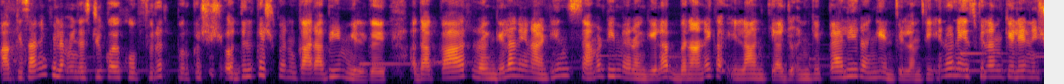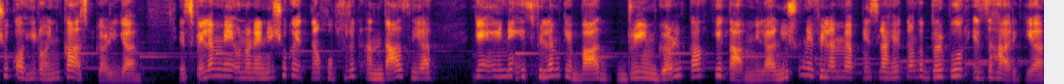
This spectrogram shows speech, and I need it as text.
पाकिस्तानी फ़िल्म इंडस्ट्री को एक खूबसूरत, पुरकशिश और दिलकश फनकारा भी मिल गई। अदाकार रंगीला ने 1970 में रंगीला बनाने का ऐलान किया, जो इनकी पहली रंगीन फ़िल्म थी। इन्होंने इस फ़िल्म के लिए निशु को हीरोइन कास्ट कर लिया। इस फ़िल्म में उन्होंने निशु को इतना खूबसूरत अंदाज दिया कि इन्हें इस फ़िल्म के बाद ड्रीम गर्ल का खिताब मिला। निशु ने फ़िल्म में अपनी सलाहियतों का भरपूर इजहार किया।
